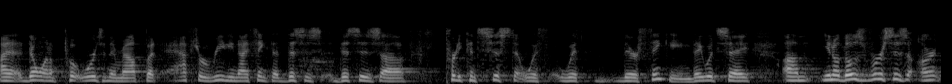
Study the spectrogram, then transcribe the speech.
I don't want to put words in their mouth, but after reading, I think that this is, this is uh, pretty consistent with, with their thinking. They would say, um, you know, those verses aren't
